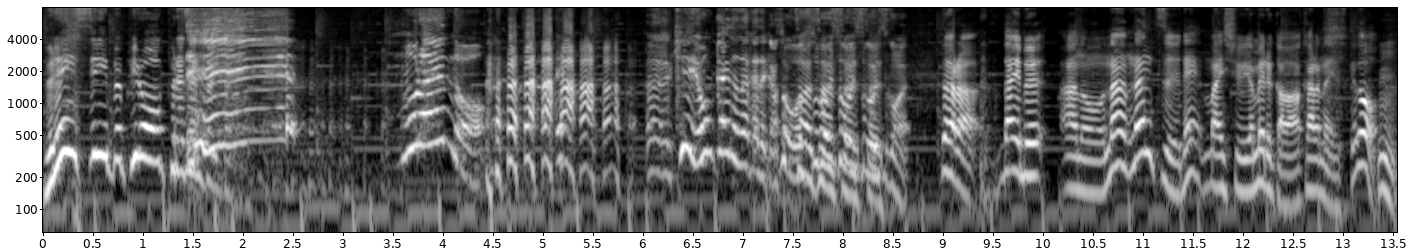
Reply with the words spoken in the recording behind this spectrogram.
ブレインスリープピローをプレゼントいたしますもらえんの？え え計4回の中でか。そうすごいすごいすごいすごい。だからだいぶあのなん何通ね毎週読めるかは分からないですけど、ん。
